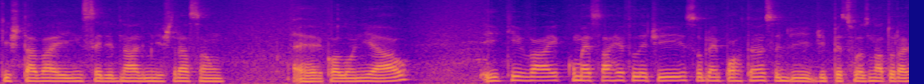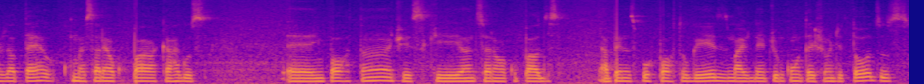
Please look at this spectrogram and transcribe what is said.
que estava inserido na administração é, colonial e que vai começar a refletir sobre a importância de, de pessoas naturais da terra começarem a ocupar cargos é, importantes que antes eram ocupados apenas por portugueses, mas dentro de um contexto onde todos os,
